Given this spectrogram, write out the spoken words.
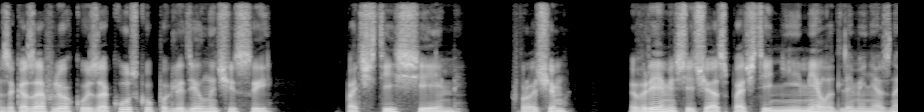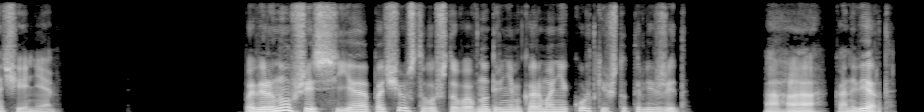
Заказав легкую закуску, поглядел на часы. Почти семь. Впрочем, время сейчас почти не имело для меня значения. Повернувшись, я почувствовал, что во внутреннем кармане куртки что-то лежит. Ага, конверт,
